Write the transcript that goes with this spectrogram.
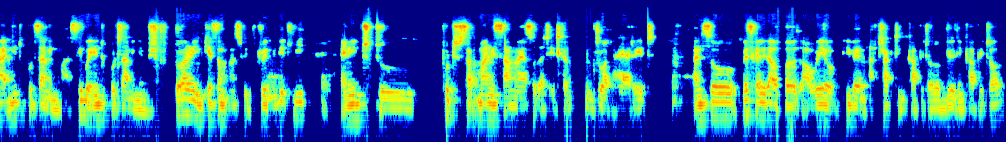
I need to put some in Masibo, I need to put some in Mshwari in case someone has to withdraw immediately. I need to put some money somewhere so that it can grow at a higher rate. And so basically that was a way of even attracting capital or building capital.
